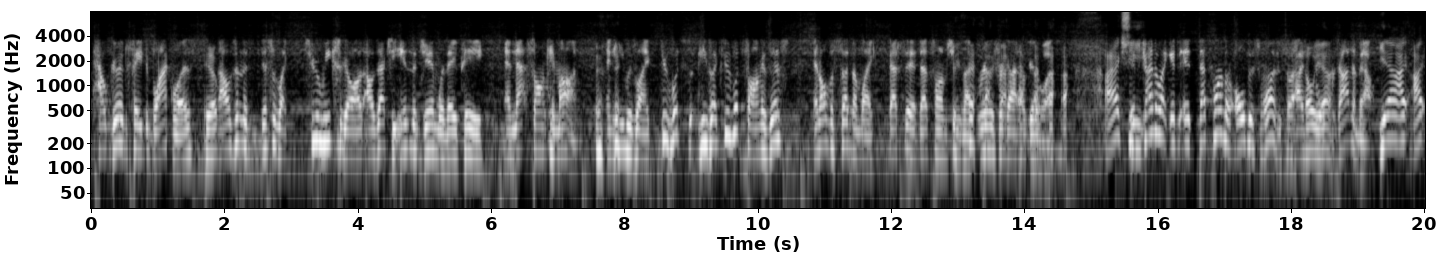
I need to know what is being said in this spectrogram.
how good Fade to Black was. Yep. I was in the. This was like two weeks ago. I I was actually in the gym with AP, and that song came on, and he was like, "Dude, what's?" He's like, "Dude, what song is this?" And all of a sudden, I'm like, "That's it. That's what I'm shooting. I really forgot how good it was. I actually. It's kind of like it, it. That's one of their oldest ones, so I've Oh, yeah. forgotten about. Yeah, I, I,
